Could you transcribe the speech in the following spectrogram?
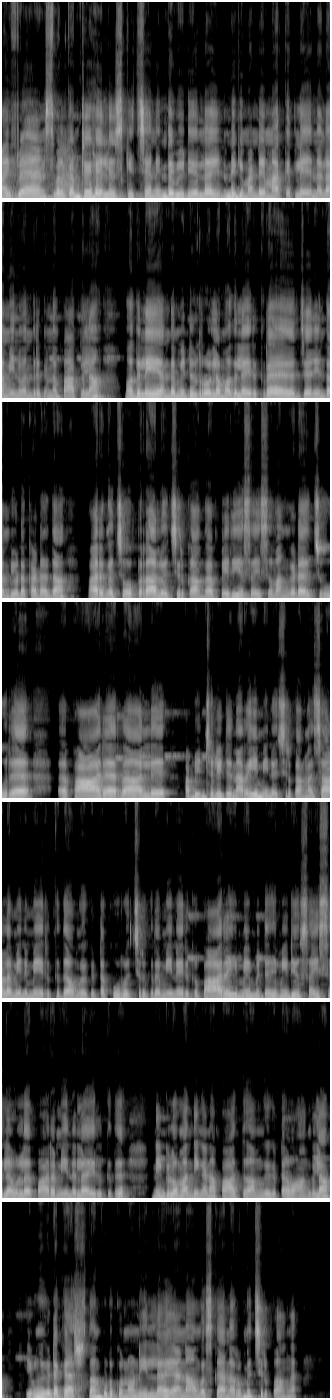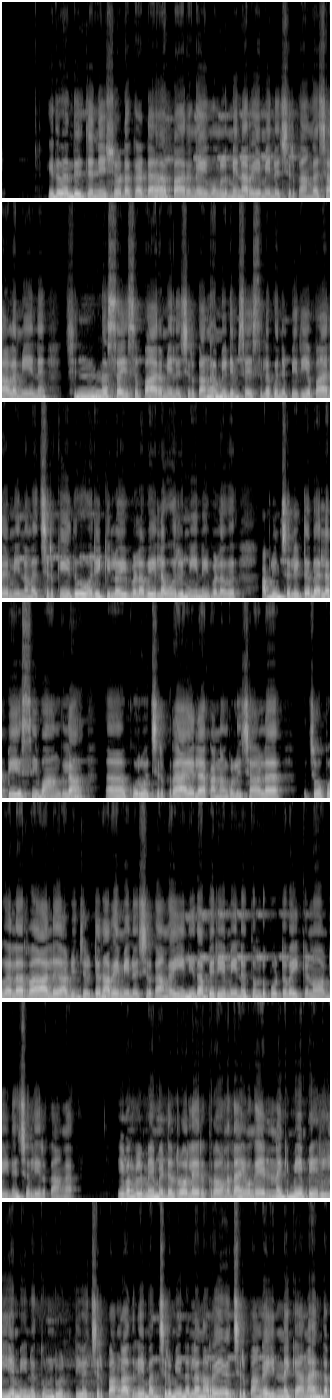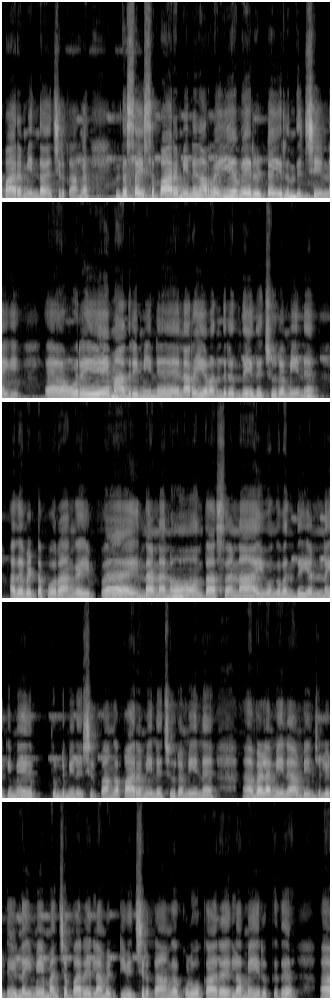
Hi friends welcome to ஹெல்லூஸ் kitchen இந்த வீடியோவில் இன்றைக்கி மண்டே மார்க்கெட்டில் என்னெல்லாம் மீன் வந்திருக்குன்னு பார்க்கலாம். முதலே அந்த மிடில் ரோவில் முதல்ல இருக்கிற ஜெனின் தம்பியோட கடை தான். பாருங்கள் சோப்பு இறால் வச்சுருக்காங்க. பெரிய சைஸு வங்கடை சூரை பாறை இறால் அப்படின்னு சொல்லிட்டு நிறைய மீன் வச்சுருக்காங்க. சால மீனுமே இருக்குது. அவங்கக்கிட்ட கூறு வச்சுருக்கிற மீன் இருக்குது பாறையுமே மிட்ட மீடியம் சைஸில் உள்ள பாறை மீனெல்லாம் இருக்குது. நீங்களும் வந்தீங்கன்னா பார்த்து அவங்கக்கிட்ட வாங்கலாம். இவங்கக்கிட்ட கேஷ் தான் கொடுக்கணும்னு இல்லை. ஏன்னா அவங்க ஸ்கேனரும் வச்சுருப்பாங்க. இது வந்து ஜெனீஷோட கடை. பாருங்கள் இவங்களுமே நிறைய மீன் வச்சுருக்காங்க. சாலை மீன் சின்ன சைஸு பாறை மீன் வச்சுருக்காங்க. மீடியம் சைஸில் கொஞ்சம் பெரிய பாறை மீனும் வச்சுருக்கு. இது ஒரு கிலோ இவ்வளவு இல்லை ஒரு மீன் இவ்வளவு அப்படின்னு சொல்லிட்டு விலை பேசி வாங்கலாம். கூறு வச்சுருக்கிற அயலை கண்ணங்குழி சாலை சோப்பு கலர் இறால் அப்படின்னு சொல்லிட்டு நிறைய மீன் வச்சுருக்காங்க. இனி தான் பெரிய மீன் துண்டு போட்டு வைக்கணும் அப்படின்னு சொல்லியிருக்காங்க. இவங்களுமே மிடில் ரோவில் இருக்கிறவங்க தான். இவங்க என்றைக்குமே பெரிய மீன் துண்டு வெட்டி வச்சுருப்பாங்க. அதுலேயும் வஞ்சிர மீனெல்லாம் நிறைய வச்சுருப்பாங்க. இன்றைக்கி ஆனால் இந்த பாறை மீன் தான் வச்சுருக்காங்க. இந்த சைஸு பாறை மீன் நிறைய பேர்கிட்ட இருந்துச்சு இன்றைக்கி ஒரே மாதிரி மீன் நிறைய வந்திருந்து இது சுரை மீன். அதை வெட்ட போகிறாங்க இப்போ. இந்த அண்ணனும் தாஸ் அண்ணா இவங்க வந்து என்றைக்குமே துண்டு மீன் வச்சுருப்பாங்க. பாறை மீன் சூரை மீன் வெளை மீன் அப்படின்னு சொல்லிட்டு இன்னைக்குமே மஞ்சப்பாறையெல்லாம் வெட்டி வச்சுருக்காங்க. குழுவக்காரை எல்லாமே இருக்குது.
